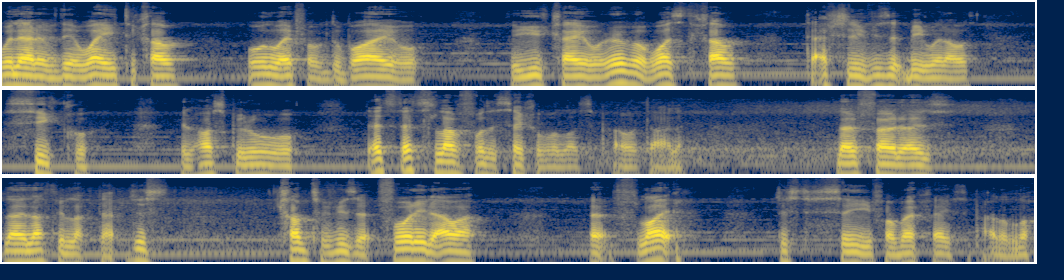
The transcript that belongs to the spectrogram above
went out of their way to come all the way from Dubai or the UK or wherever it was to come to actually visit me when I was sick or in hospital. Or that's that's love for the sake of Allah subhanahu wa ta'ala. No photos, no nothing like that. Just come to visit. 14 hour uh, flight just to see if I'm okay, subhanAllah.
